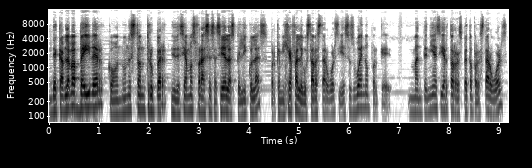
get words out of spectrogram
de que hablaba Vader con un Stormtrooper y decíamos frases así de las películas, porque mi jefa le gustaba Star Wars y eso es bueno porque mantenía cierto respeto por Star Wars.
